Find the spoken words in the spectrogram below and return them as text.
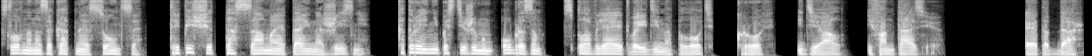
словно на закатное солнце, трепещет та самая тайна жизни, которая непостижимым образом сплавляет воедино плоть, кровь, идеал и фантазию. Этот дар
